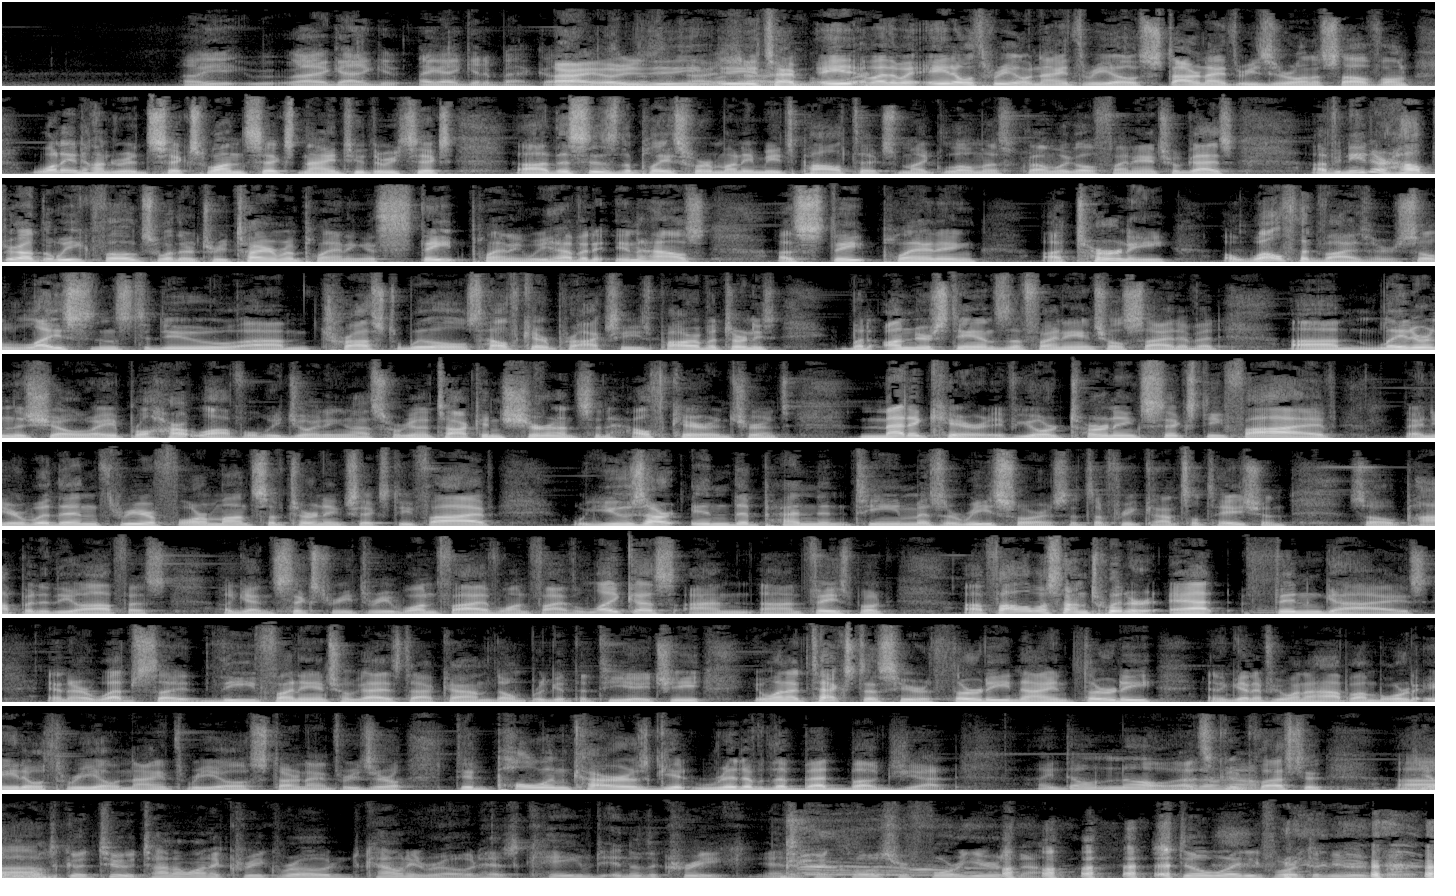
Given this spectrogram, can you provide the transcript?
Oh, you, I gotta get, I gotta get it back. Up. All right. You, you, you type eight, by the way, 8030930, star 930 on a cell phone, 1 800 616 9236. Uh, This is the place where money meets politics. Mike Lomas, Glenn Wiggle, financial guys. Uh, if you need our help throughout the week, folks, whether it's retirement planning, estate planning, we have an in house estate planning attorney, a wealth advisor, so licensed to do um, trust, wills, healthcare proxies, power of attorneys, but understands the financial side of it. Um, later in the show, April Hartloff will be joining us. We're going to talk insurance and healthcare insurance, Medicare. If you're turning 65 and you're within three or four months of turning 65, We use our independent team as a resource. It's a free consultation. So pop into the office. Again, 633-1515. Like us on, on Facebook. Uh, follow us on Twitter at FinGuys and our website, thefinancialguys.com. Don't forget the THE. You want to text us here, 3930. And again, if you want to hop on board, 803-0930, star 930. Did Poloncarz get rid of the bed bugs yet? I don't know. That's a don't good know. question. The other Uh, one's good too. Tonawanda Creek Road, County Road, has caved into the creek and it's been closed for four years now. Still waiting for it to be repaired.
